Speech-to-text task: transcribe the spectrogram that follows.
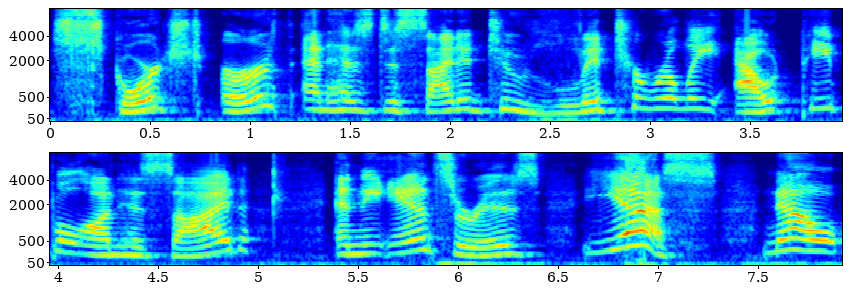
scorched earth and has decided to literally out people on his side? And the answer is yes. Now,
